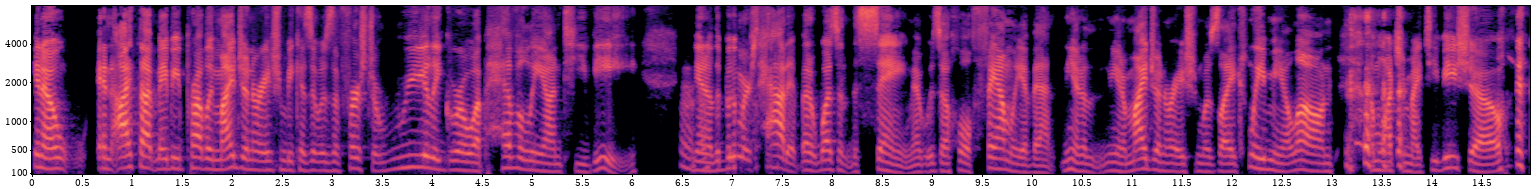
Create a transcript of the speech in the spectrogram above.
you know, and I thought maybe probably my generation because it was the first to really grow up heavily on TV. You hmm know, the boomers had it, but it wasn't the same. It was a whole family event. You know, you know, my generation was like, leave me alone. I'm watching my TV show.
